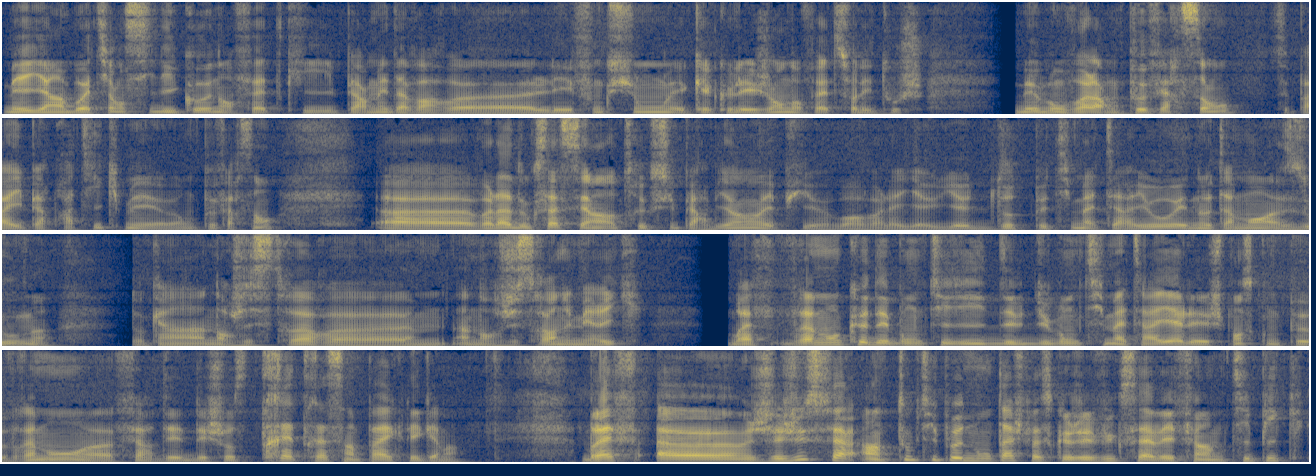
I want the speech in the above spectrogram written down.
Mais il y a un boîtier en silicone en fait qui permet d'avoir euh, les fonctions et quelques légendes en fait sur les touches. Mais bon, voilà, on peut faire sans. C'est pas hyper pratique, mais euh, on peut faire sans. Euh, voilà, donc ça, c'est un truc super bien. Et puis, euh, bon, voilà, il y a, eu d'autres petits matériaux, et notamment un zoom, donc un enregistreur, un enregistreur numérique. Bref, vraiment que des bons petits, du bon petit matériel, et je pense qu'on peut vraiment faire des, choses très très sympas avec les gamins. Bref, je vais juste faire un tout petit peu de montage parce que j'ai vu que ça avait fait un petit pic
